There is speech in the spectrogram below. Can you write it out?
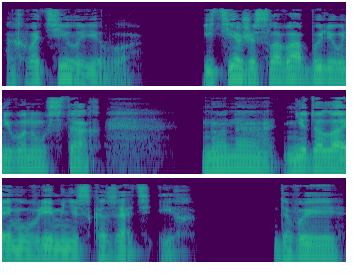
охватило его. И те же слова были у него на устах — но она не дала ему времени сказать их. «Да вы...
